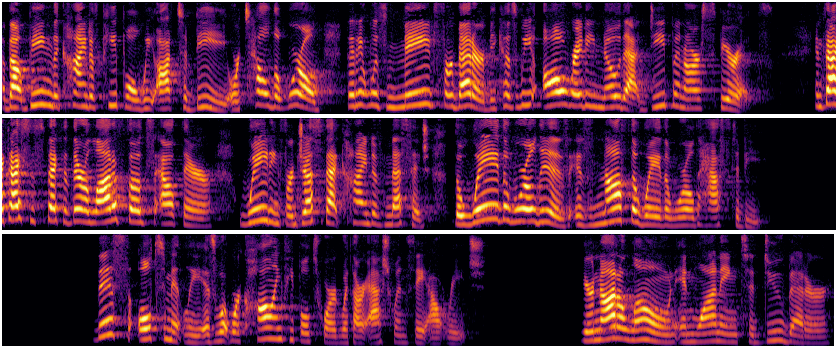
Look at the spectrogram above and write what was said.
about being the kind of people we ought to be, or tell the world that it was made for better, because we already know that deep in our spirits. In fact, I suspect that there are a lot of folks out there waiting for just that kind of message. The way the world is, is not the way the world has to be. This ultimately is what we're calling people toward with our Ash Wednesday outreach. You're not alone in wanting to do better,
